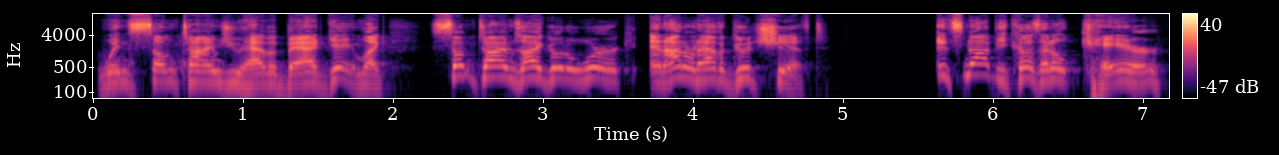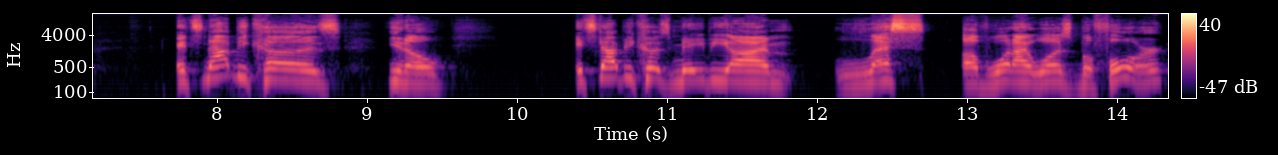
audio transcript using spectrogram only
when sometimes you have a bad game. Like sometimes I go to work and I don't have a good shift. It's not because I don't care. It's not because, you know, it's not because maybe I'm less of what I was before.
